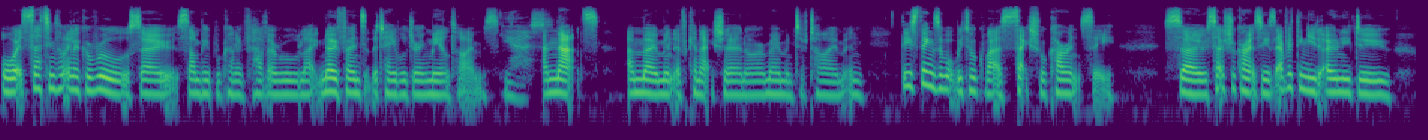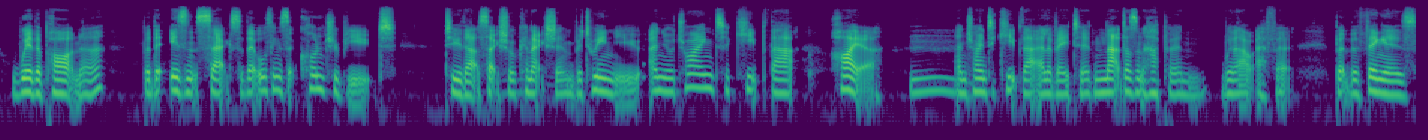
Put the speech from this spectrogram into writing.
or it's setting something like a rule. So some people kind of have a rule like no phones at the table during meal times. Yes. And that's a moment of connection or a moment of time. And these things are what we talk about as sexual currency. So, sexual currency is everything you'd only do with a partner, but that isn't sex. So, they're all things that contribute to that sexual connection between you and you're trying to keep that higher Mm. and trying to keep that elevated and that doesn't happen without effort but the thing is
